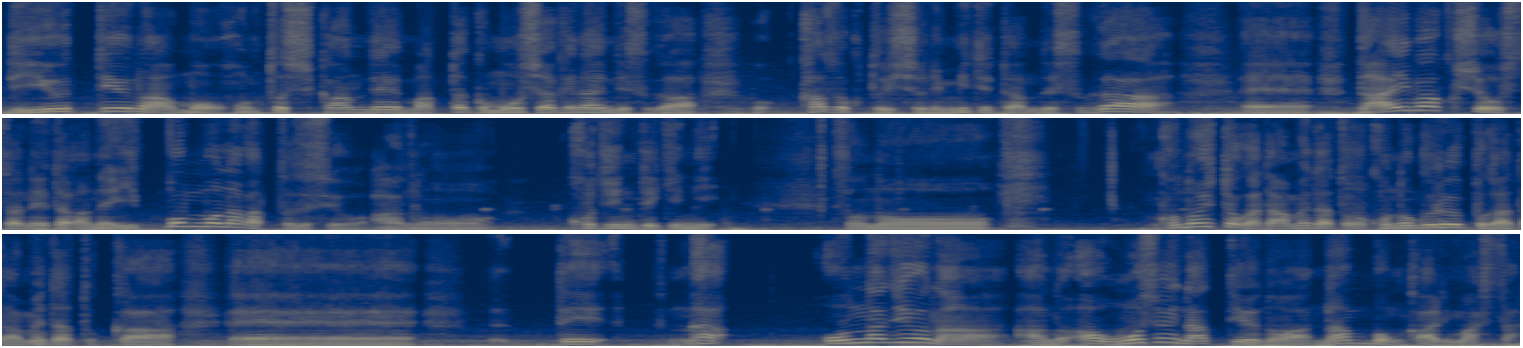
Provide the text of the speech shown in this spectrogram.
理由っていうのはもう本当主観で全く申し訳ないんですが、家族と一緒に見てたんですが、えー、大爆笑したネタがね、一本もなかったですよ。あの個人的に。その、この人がダメだとか、このグループがダメだとか、えー、で、な、同じような、あの、あ、面白いなっていうのは何本かありました。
